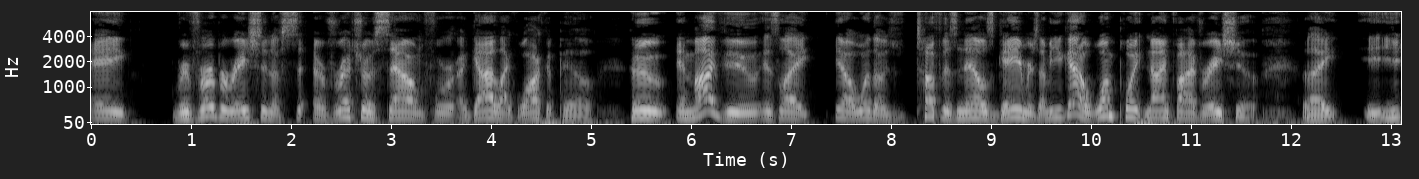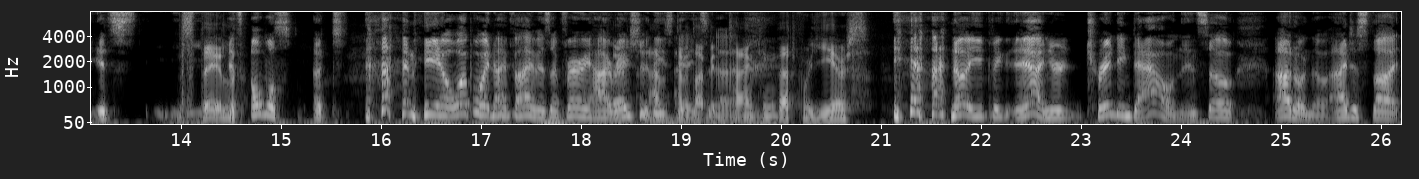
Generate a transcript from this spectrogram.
a reverberation of of retro sound for a guy like Wakapil, who, in my view, is like you know one of those tough as nails gamers. I mean, you got a 1.95 ratio, like it's Still, it's almost a. T- I mean, a 1.95 is a very high ratio Ha- these haven't days. I been Uh, tanking that for years? yeah, I know you. Yeah, and you're trending down, and so I don't know. I just thought,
